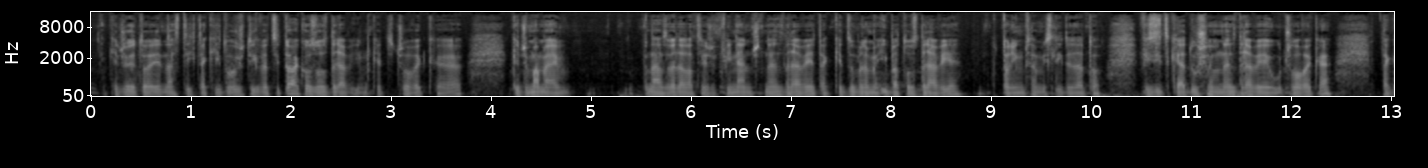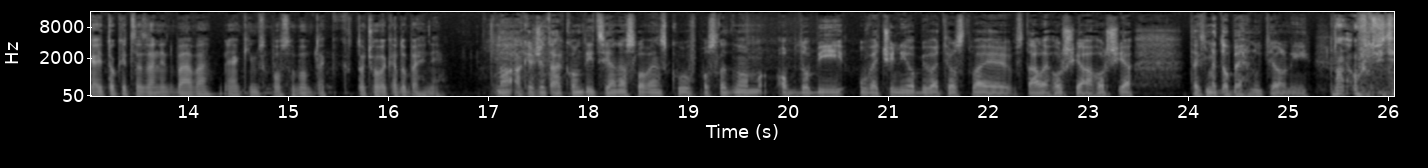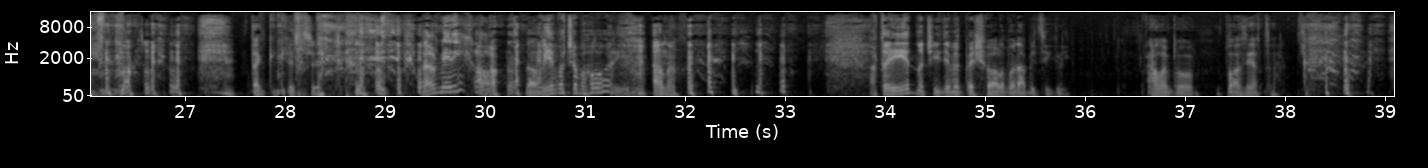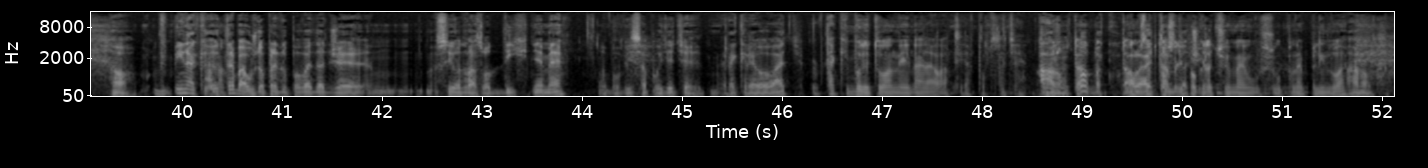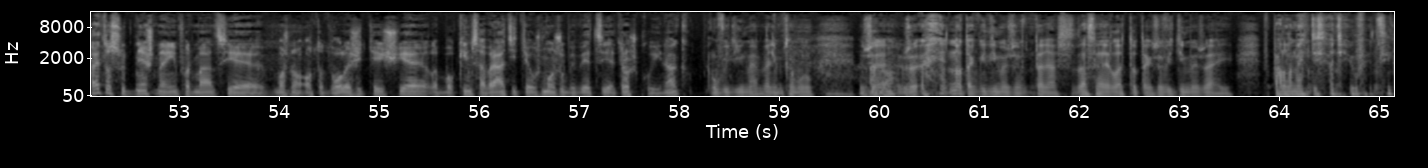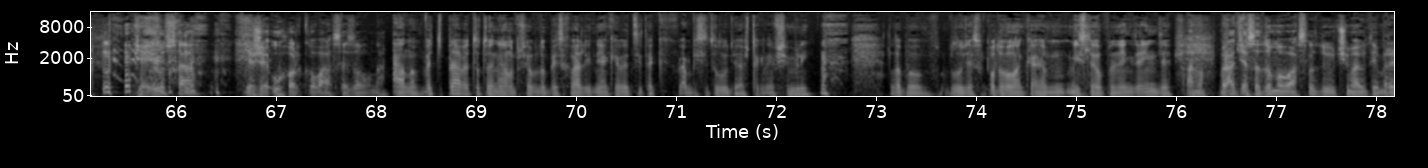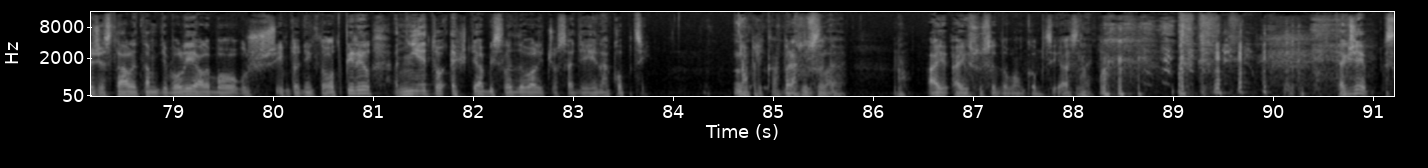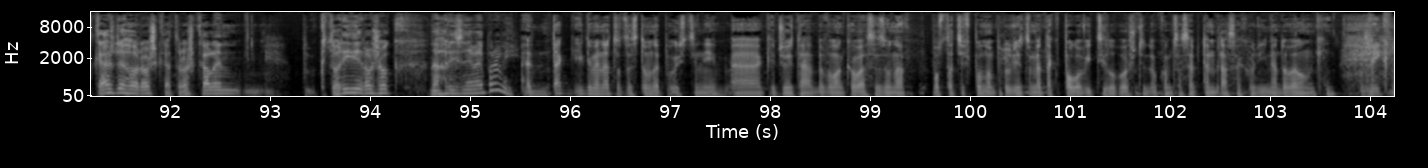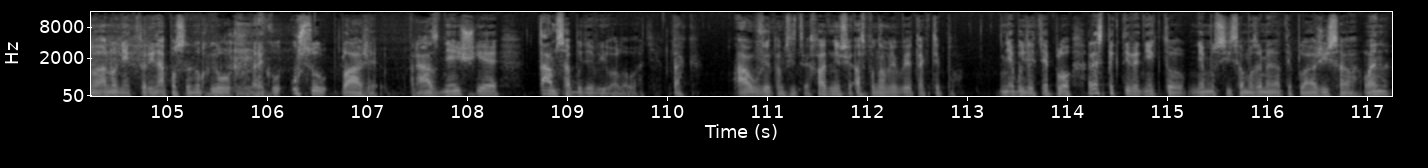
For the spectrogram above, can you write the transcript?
keďže je to jedna z tých takých dôležitých vecí. To ako so zdravím. Keď človek, eh, keďže máme aj v názve relácie, že finančné zdravie, tak keď zoberieme iba to zdravie, ktorým sa myslí teda to fyzické a duševné zdravie u človeka, tak aj to, keď sa zanedbáva nejakým spôsobom, tak to človeka dobehne. No a keďže tá kondícia na Slovensku v poslednom období u väčšiny obyvateľstva je stále horšia a horšia, tak sme dobehnutelní. No určite. No. tak keď... Veľmi rýchlo. No, viem, o čom hovorím. Áno. A to je jedno, či ideme pešo alebo na bicykli. Alebo plaziaca. no, inak ano. treba už dopredu povedať, že mm, si od vás oddychneme lebo vy sa pôjdete rekreovať. Taký bude to len jedna relácia v podstate. Áno, tam, no, tak, ale aj to pokračujeme už úplne plynule. Áno, preto sú dnešné informácie možno o to dôležitejšie, lebo kým sa vrátite, už môžu byť veci aj trošku inak. Uvidíme, verím tomu, že, že no tak vidíme, že teda zase je leto, takže vidíme, že aj v parlamente sa dejú veci. Dejú sa, kdeže uhorková sezóna. Áno, veď práve toto je najlepšie obdobie schváliť nejaké veci, tak aby si to ľudia až tak nevšimli, lebo ľudia sú po dovolenkách a myslia úplne niekde inde. Áno, vrátia sa domov a sledujú, či majú tie mreže stále tam, kde boli, alebo už im to niekto odpíril. A nie je to ešte, aby sledovali, čo sa deje na kopci. Napríklad. V Bratislave. No. Aj, aj v susedovom kopci, jasné. No. Takže z každého rožka troška len ktorý rožok nahryzneme prvý? E, tak ideme na to cestovné poistenie, e, keďže tá dovolenková sezóna v podstate v plnom prúde sme tak v polovici, lebo ešte do konca septembra sa chodí na dovolenky. Zvyknú, áno, niektorí na poslednú chvíľu reku, už sú pláže prázdnejšie, tam sa bude vyvalovať. Tak. A už je tam síce chladnejšie, aspoň nám nebude tak teplo. Nebude tak. teplo, respektíve niekto nemusí samozrejme na tej pláži sa len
